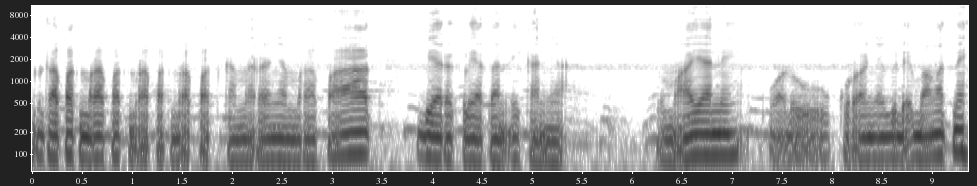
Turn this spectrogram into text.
Merapat merapat merapat merapat. Kameranya merapat biar kelihatan ikannya. Lumayan nih. Waduh ukurannya gede banget nih.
